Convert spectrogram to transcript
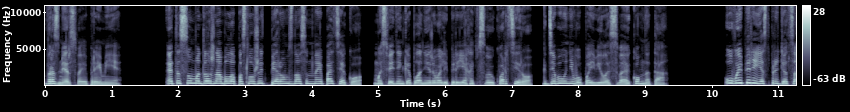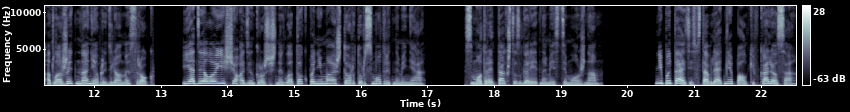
в размер своей премии. Эта сумма должна была послужить первым взносом на ипотеку. Мы с Феденькой планировали переехать в свою квартиру, где бы у него появилась своя комната. Увы, переезд придется отложить на неопределенный срок. Я делаю еще один крошечный глоток, понимая, что Артур смотрит на меня. Смотрит так, что сгореть на месте можно. Не пытайтесь вставлять мне палки в колеса.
